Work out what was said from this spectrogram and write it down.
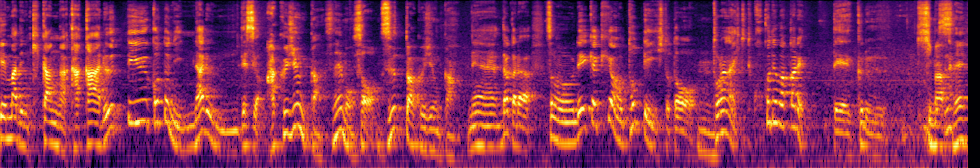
うん、までに期間がかかるっていうことになるんですよ。悪循環ですねもう。そう。ずっと悪循環。ねだからその冷却期間を取っていい人と取らない人ってここで分かれてくるきますね。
